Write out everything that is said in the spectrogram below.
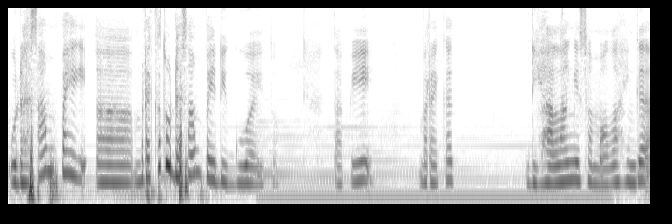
udah sampai uh, mereka tuh udah sampai di gua itu. Tapi mereka dihalangi sama Allah hingga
